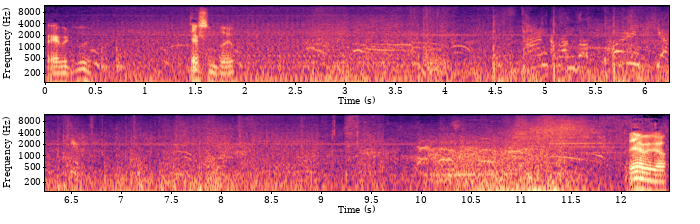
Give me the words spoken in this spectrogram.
Where be blue? There's some blue. There we go.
